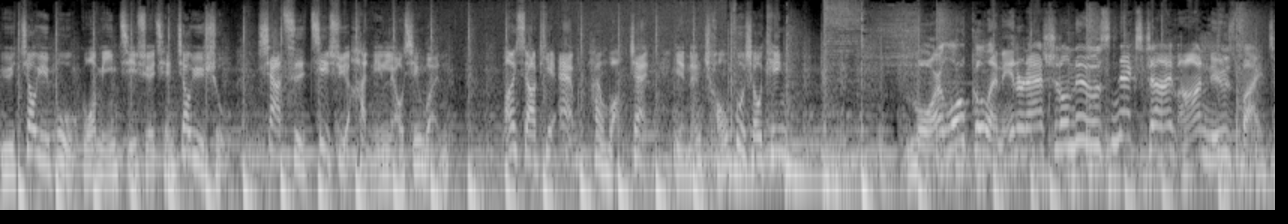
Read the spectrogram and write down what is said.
与教育部国民及学前教育署下次继续和您聊新闻。ICRT App 和网站也能重复收听。 More local and international news next time on News Bites.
